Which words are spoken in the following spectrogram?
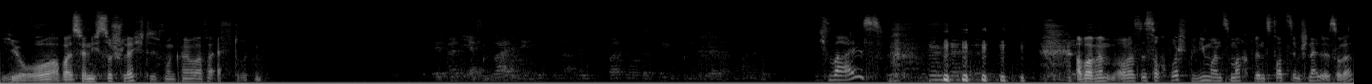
Jo, aber ist ja nicht so schlecht. Man kann ja einfach F drücken. Ich weiß. aber, wenn, aber es ist doch wurscht, wie man es macht, wenn es trotzdem schnell ist, oder?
